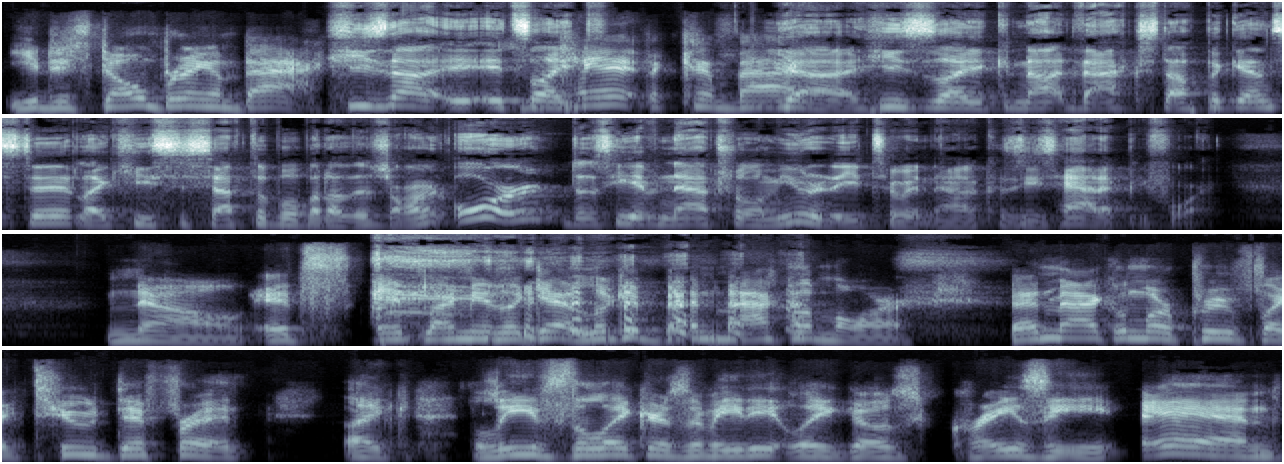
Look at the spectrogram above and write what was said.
you just don't bring him back. He's not. It's You like can't come back. Yeah, he's like not vaxxed up against it. Like he's susceptible, but others aren't. Or does he have natural immunity to it now because he's had it before? No, it's it. I mean, again, look at Ben McLemore. Ben McLemore proved like two different. Like leaves the Lakers immediately, goes crazy, and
